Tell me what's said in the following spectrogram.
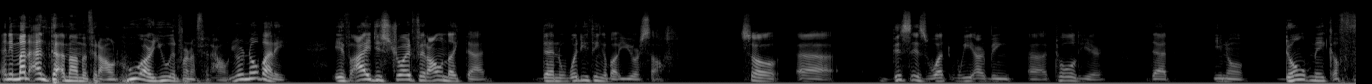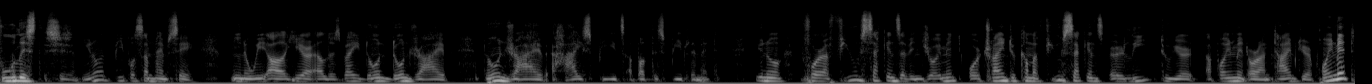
يعني من أنت أمام فرعون who are you in front of Fir'aun you're nobody if I destroyed Fir'aun like that then what do you think about yourself so uh, this is what we are being uh, told here that you know don't make a foolish decision. You know what people sometimes say? You know, we all hear our elders, by don't don't drive, don't drive high speeds above the speed limit. You know, for a few seconds of enjoyment or trying to come a few seconds early to your appointment or on time to your appointment,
